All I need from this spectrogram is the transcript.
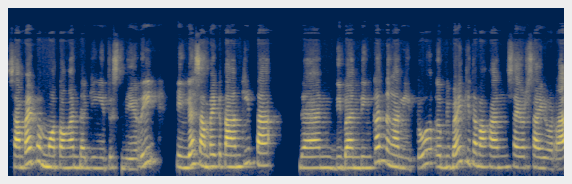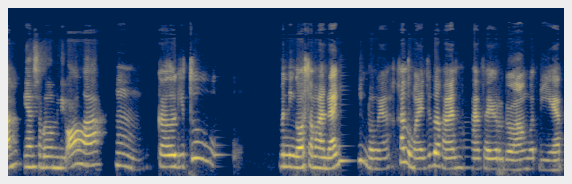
sampai pemotongan daging itu sendiri hingga sampai ke tangan kita. Dan dibandingkan dengan itu, lebih baik kita makan sayur-sayuran yang sebelum diolah. Hmm, kalau gitu mending gak usah makan daging dong ya. Kan lumayan juga kan makan sayur doang buat diet.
